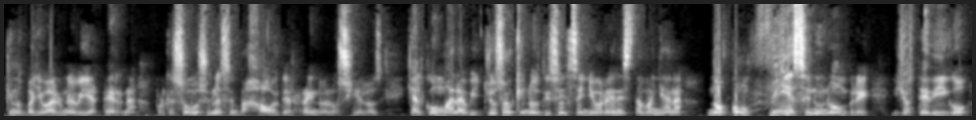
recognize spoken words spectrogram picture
que nos va a llevar a una vida eterna, porque somos unos embajadores del reino de los cielos. Y algo maravilloso que nos dice el Señor en esta mañana, no confíes en un hombre. Y yo te digo,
